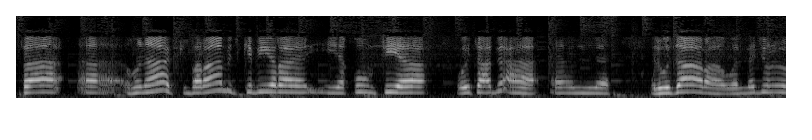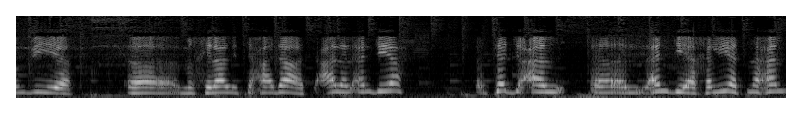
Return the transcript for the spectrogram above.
فهناك برامج كبيرة يقوم فيها ويتابعها الوزارة واللجنة الأولمبية آه من خلال الاتحادات على الأندية تجعل آه الأندية خلية نحل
